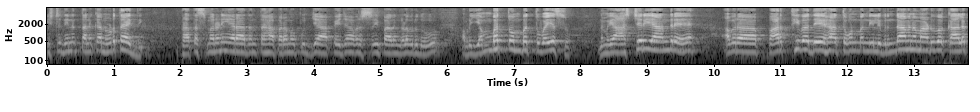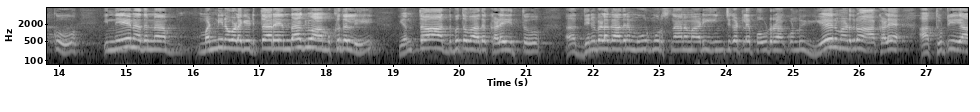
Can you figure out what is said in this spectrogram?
ಇಷ್ಟು ದಿನದ ತನಕ ನೋಡ್ತಾ ಇದ್ವಿ. ಪ್ರಾತಸ್ಮರಣೀಯರಾದಂತಹ ಪರಮ ಪೂಜ್ಯ ಪೇಜಾವರ ಶ್ರೀಪಾದಂಗಳವರದು ಅವರು ಎಂಬತ್ತೊಂಬತ್ತು ವಯಸ್ಸು. ನಮಗೆ ಆಶ್ಚರ್ಯ ಅಂದರೆ ಅವರ ಪಾರ್ಥಿವ ದೇಹ ತೊಗೊಂಡು ಬಂದು ಇಲ್ಲಿ ವೃಂದಾವನ ಮಾಡುವ ಕಾಲಕ್ಕೂ ಇನ್ನೇನು ಅದನ್ನು ಮಣ್ಣಿನ ಒಳಗೆ ಇಡ್ತಾರೆ ಎಂದಾಗಲೂ ಆ ಮುಖದಲ್ಲಿ ಎಂಥ ಅದ್ಭುತವಾದ ಕಳೆ ಇತ್ತು. ದಿನ ಬೆಳಗಾದರೆ ಮೂರು ಮೂರು ಸ್ನಾನ ಮಾಡಿ ಇಂಚುಗಟ್ಟಲೆ ಪೌಡ್ರ್ ಹಾಕ್ಕೊಂಡು ಏನು ಮಾಡಿದ್ರು ಆ ಕಳೆ, ಆ ತುಟಿ, ಆ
